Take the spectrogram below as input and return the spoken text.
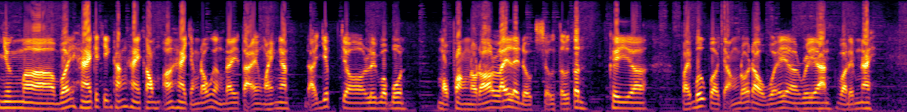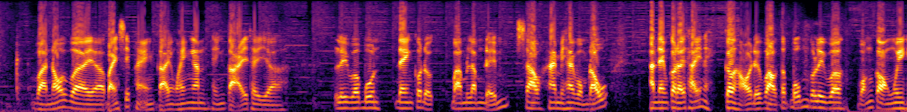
Nhưng mà với hai cái chiến thắng 2-0 ở hai trận đấu gần đây tại ngoại hạng Anh đã giúp cho Liverpool một phần nào đó lấy lại được sự tự tin khi phải bước vào trận đối đầu với Real vào đêm nay và nói về à, bảng xếp hạng tại ngoại hạng Anh hiện tại thì à, Liverpool đang có được 35 điểm sau 22 vòng đấu. Anh em có thể thấy này cơ hội để vào top 4 của Liverpool vẫn còn nguyên.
